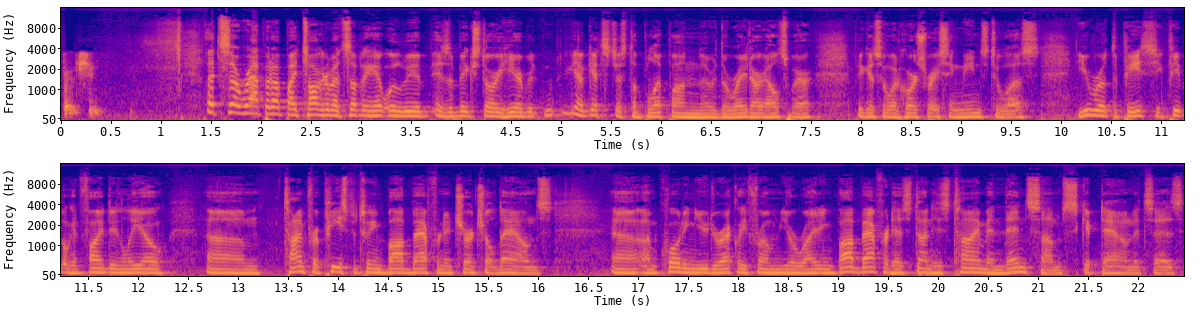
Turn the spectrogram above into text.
friction. Let's uh, wrap it up by talking about something that will be a, is a big story here, but you know gets just a blip on the, the, radar elsewhere because of what horse racing means to us. You wrote the piece; people can find it in Leo. Um, Time for peace between Bob Baffert and Churchill Downs. Uh, I'm quoting you directly from your writing. Bob Baffert has done his time and then some. Skip down. It says,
